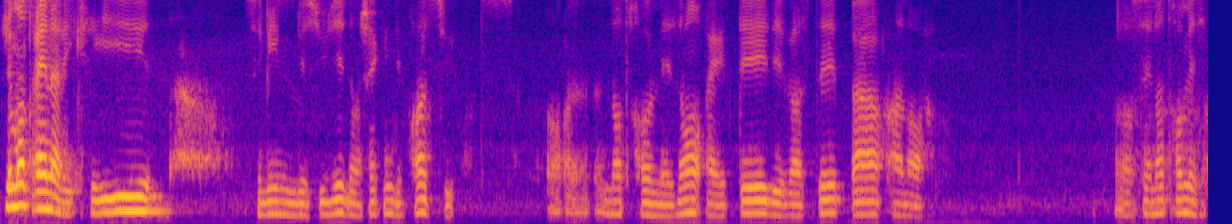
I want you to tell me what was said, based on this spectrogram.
Je m'entraîne à l'écrit, souligne le sujet dans chacune des phrases suivantes. Euh, notre maison a été dévastée par un ouragan. Alors c'est notre maison.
